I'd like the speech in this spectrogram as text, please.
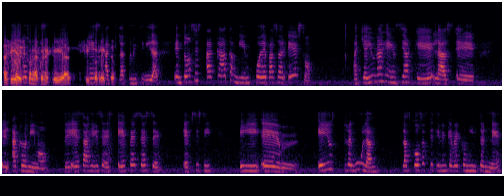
Así es, con la conectividad, sí, correcto. La conectividad. Entonces, acá también puede pasar eso. Aquí hay una agencia que las, eh, el acrónimo de esa agencia es FCC, FCC, y em, ellos regulan las cosas que tienen que ver con Internet,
